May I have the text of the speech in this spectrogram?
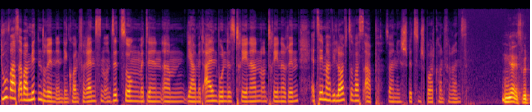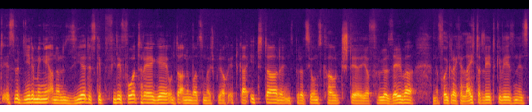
Du warst aber mittendrin in den Konferenzen und Sitzungen mit den, ähm, ja, mit allen Bundestrainern und Trainerinnen. Erzähl mal, wie läuft sowas ab, so eine Spitzensportkonferenz? Ja, es wird, es wird jede Menge analysiert. Es gibt viele Vorträge. Unter anderem war zum Beispiel auch Edgar Itt da, der Inspirationscoach, der ja früher selber ein erfolgreicher Leichtathlet gewesen ist.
